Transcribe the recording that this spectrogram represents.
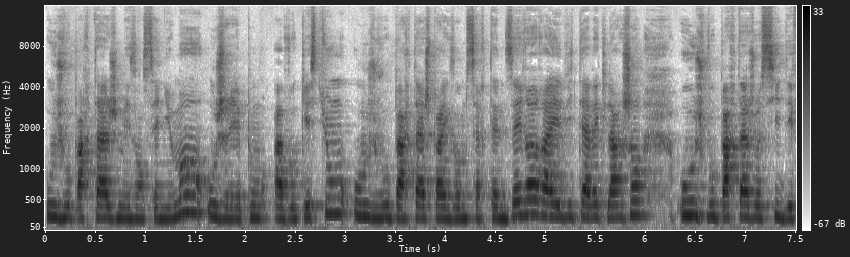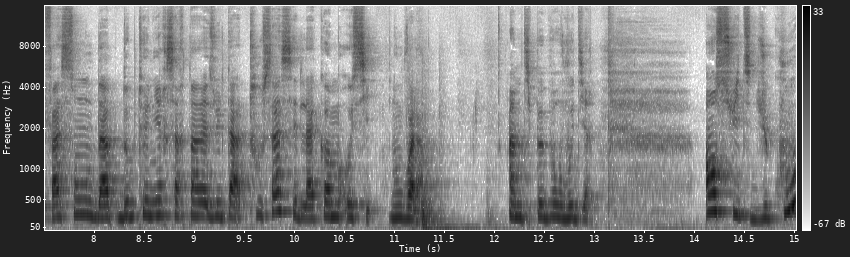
où je vous partage mes enseignements, où je réponds à vos questions, où je vous partage par exemple certaines erreurs à éviter avec l'argent, où je vous partage aussi des façons d'obtenir certains résultats. Tout ça, c'est de la com aussi. Donc voilà, un petit peu pour vous dire. Ensuite, du coup,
